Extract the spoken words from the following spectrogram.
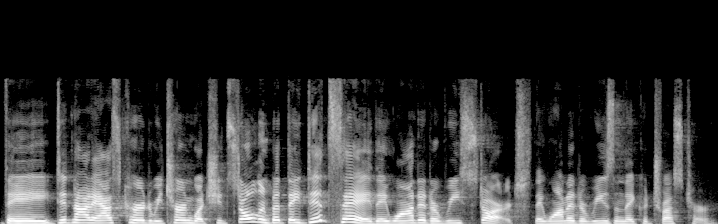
They did not ask her to return what she'd stolen, but they did say they wanted a restart. They wanted a reason they could trust her.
